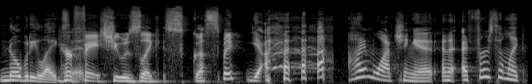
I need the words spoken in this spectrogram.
nobody likes Her it. face, she was like, "Disgust me." Yeah. I'm watching it, and at first I'm like,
